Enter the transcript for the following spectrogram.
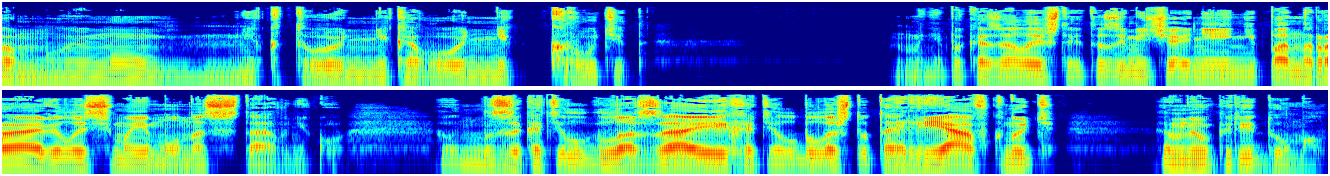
По-моему, никто никого не крутит. Мне показалось, что это замечание не понравилось моему наставнику. Он закатил глаза и хотел было что-то рявкнуть, но передумал.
